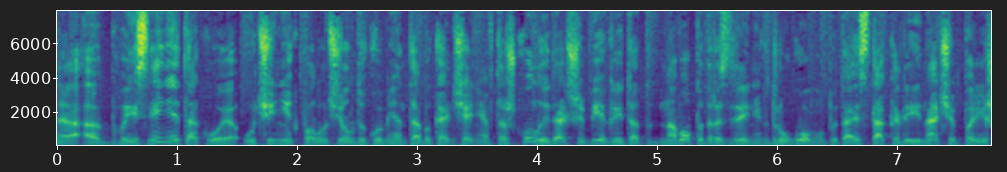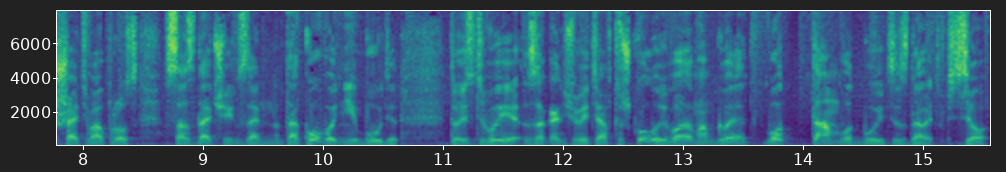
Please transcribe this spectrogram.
Э, а Пояснение такое. Ученик получил документы об окончании автошколы и дальше бегает от одного подразделения к другому, пытаясь так или иначе порешать вопрос со сдачей экзамена. Такого не будет. То есть вы заканчиваете автошколу и ва- вам говорят, вот там вот будете сдавать. Все.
